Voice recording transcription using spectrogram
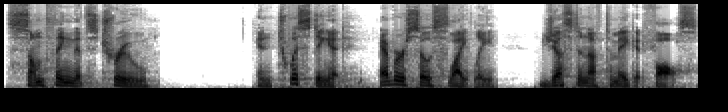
something that's true and twisting it ever so slightly, just enough to make it false.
